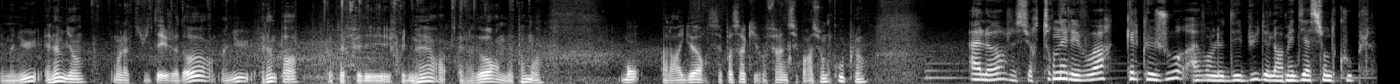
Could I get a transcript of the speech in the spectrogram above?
Et Manu, elle aime bien. Moi, l'activité, j'adore. Manu, elle aime pas. Quand elle fait des fruits de mer, elle adore, mais pas moi. Bon, à la rigueur, c'est pas ça qui va faire une séparation de couple. Hein. Alors, je suis retournée les voir quelques jours avant le début de leur médiation de couple.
